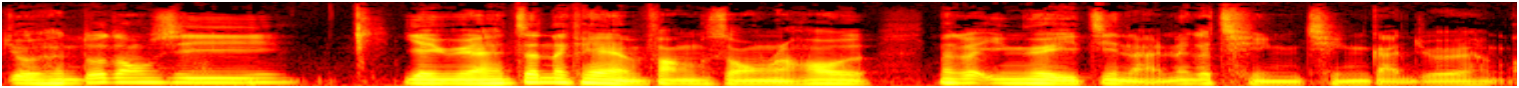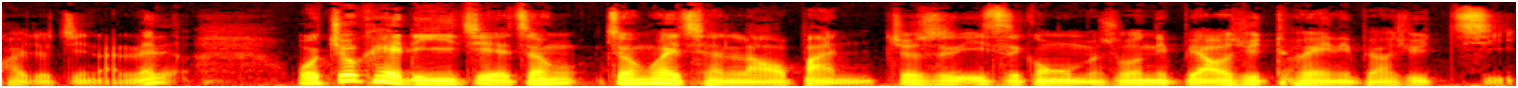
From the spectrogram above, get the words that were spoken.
有很多东西，演员真的可以很放松，然后那个音乐一进来，那个情情感就会很快就进来。那我就可以理解曾曾慧成老板就是一直跟我们说，你不要去推，你不要去挤。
